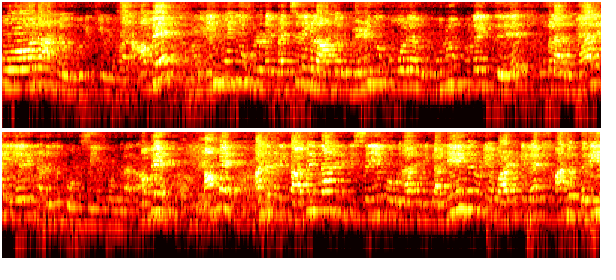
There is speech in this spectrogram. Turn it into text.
போல ஆண்டவர் உருக்கி விடுவார். ஆமே இன்றைக்கு உங்களுடைய பிரச்சனைகளை ஆண்டவர் மெழுகு போல உரு குலைத்து உங்களை அது மேல ஏறி நடந்து போக செய்ய போகிறார். ஆமே ஆமே ஆண்டவர் இன்னைக்கு அதை தான் இன்னைக்கு செய்ய போகிறார். இன்னைக்கு அநேகருடைய வாழ்க்கையில அந்த பெரிய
